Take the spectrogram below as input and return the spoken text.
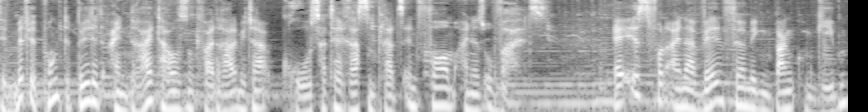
Den Mittelpunkt bildet ein 3000 Quadratmeter großer Terrassenplatz in Form eines Ovals. Er ist von einer wellenförmigen Bank umgeben,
